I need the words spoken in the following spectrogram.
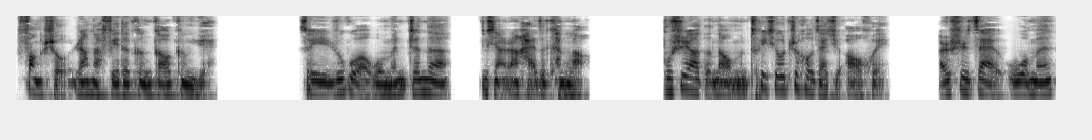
放手让他飞得更高更远。所以，如果我们真的不想让孩子啃老，不是要等到我们退休之后再去懊悔，而是在我们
